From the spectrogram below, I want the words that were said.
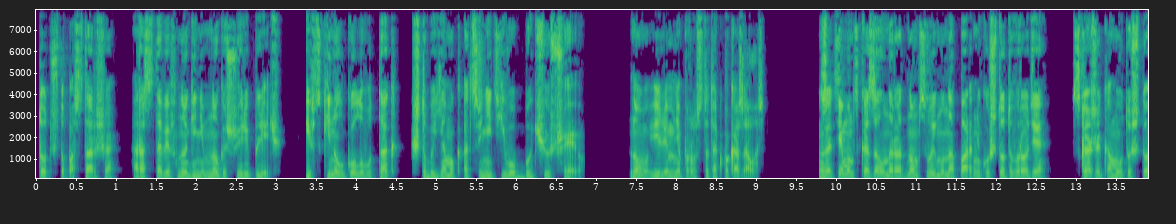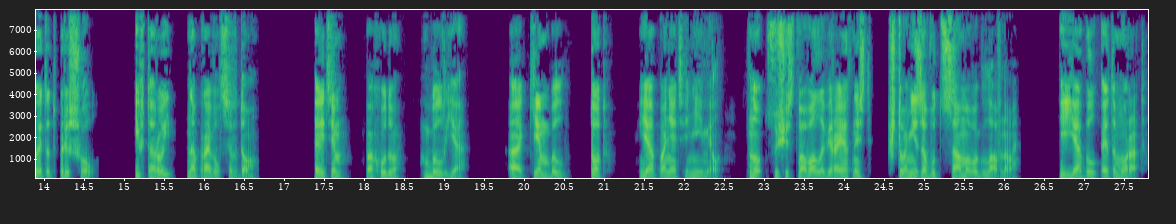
тот, что постарше, расставив ноги немного шире плеч, и вскинул голову так, чтобы я мог оценить его бычью шею. Ну, или мне просто так показалось. Затем он сказал на родном своему напарнику что-то вроде «скажи кому-то, что этот пришел», и второй направился в дом. Этим, походу, был я. А кем был тот, я понятия не имел. Но существовала вероятность, что они зовут самого главного. И я был этому рад,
